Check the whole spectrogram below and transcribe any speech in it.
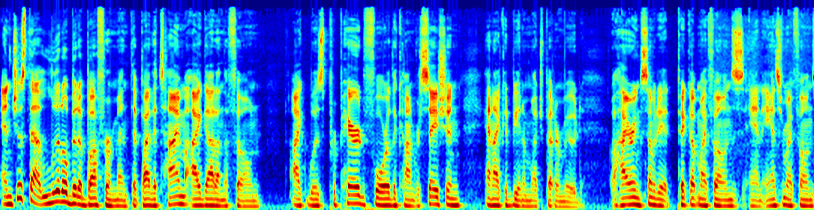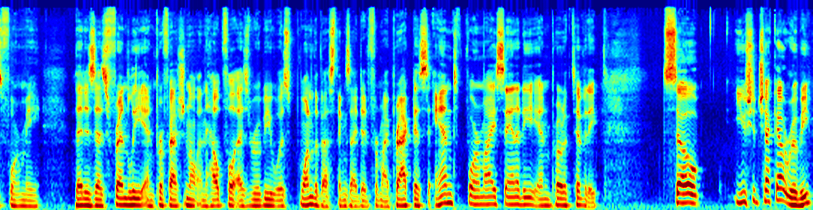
And just that little bit of buffer meant that by the time I got on the phone, I was prepared for the conversation and I could be in a much better mood hiring somebody to pick up my phones and answer my phones for me that is as friendly and professional and helpful as Ruby was one of the best things I did for my practice and for my sanity and productivity. So you should check out Ruby,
